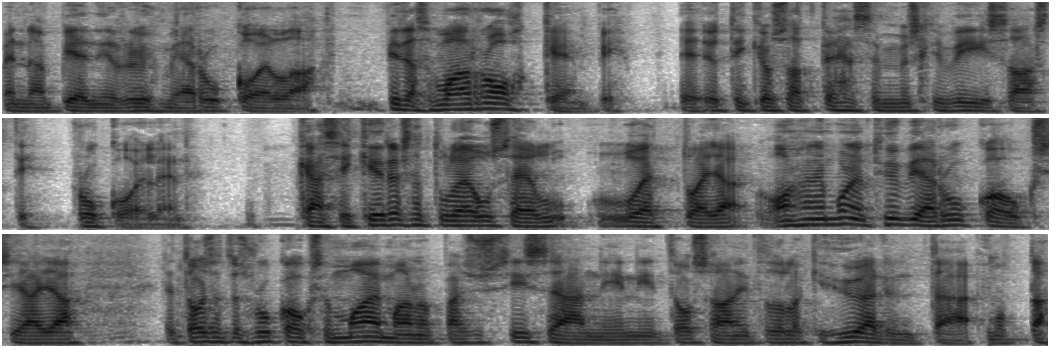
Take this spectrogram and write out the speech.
mennään pieniin ryhmiin ja rukoillaan. Pitäisi vaan rohkeampi ja jotenkin osaa tehdä sen myöskin viisaasti rukoilen. Käsikirjassa tulee usein luettua ja onhan ne monet hyviä rukouksia ja ja toisaalta jos rukouksen maailmaan on päässyt sisään, niin, niin osaa niitä todellakin hyödyntää. Mutta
